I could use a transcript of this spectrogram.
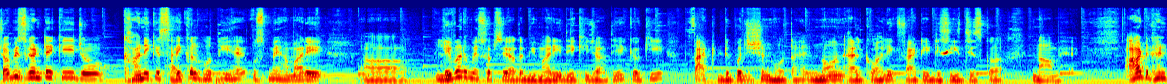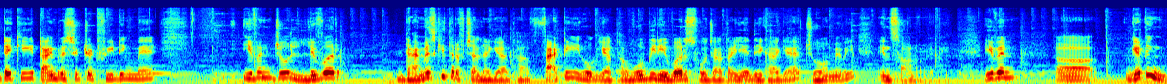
24 घंटे की जो खाने की साइकिल होती है उसमें हमारे आ, लिवर में सबसे ज़्यादा बीमारी देखी जाती है क्योंकि फैट डिपोजिशन होता है नॉन अल्कोहलिक फैटी डिसीज जिसका नाम है। आठ घंटे की टाइम रिस्ट्रिक्टेड फीडिंग में इवन जो लिवर डैमेज की तरफ़ चला गया था फैटी हो गया था वो भी रिवर्स हो जाता है ये देखा गया है चूहों में भी इंसानों में भी। Even getting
